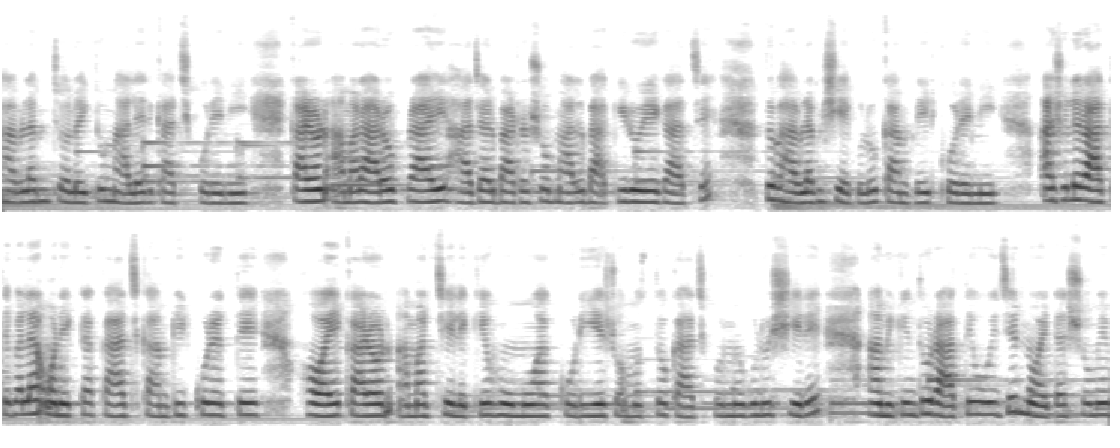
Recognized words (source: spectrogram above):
ভাবলাম চলো একটু মালের কাজ করে নিই, কারণ আমার আরও প্রায় হাজার বারোশো মাল বাকি রয়ে গেছে, তো ভাবলাম সেগুলো কমপ্লিট করে নিই। আসলে রাতেবেলা অনেকটা কাজ কমপ্লিট করতে হয়, কারণ আমার ছেলেকে হোমওয়ার্ক করিয়ে সমস্ত কাজকর্মগুলো সেরে আমি কিন্তু রাতে ওই যে নয়টার সময়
